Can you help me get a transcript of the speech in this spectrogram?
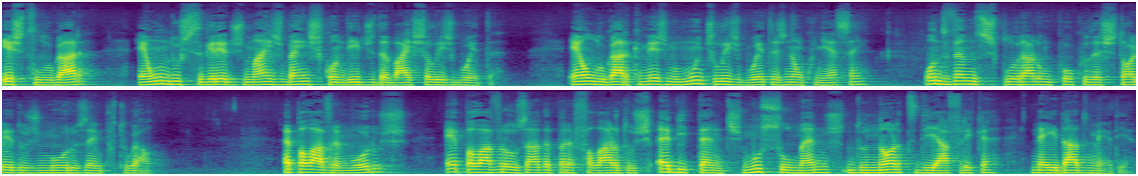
Este lugar é um dos segredos mais bem escondidos da Baixa Lisboeta. É um lugar que mesmo muitos lisboetas não conhecem, onde vamos explorar um pouco da história dos mouros em Portugal. A palavra mouros é a palavra usada para falar dos habitantes muçulmanos do norte de África na Idade Média.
